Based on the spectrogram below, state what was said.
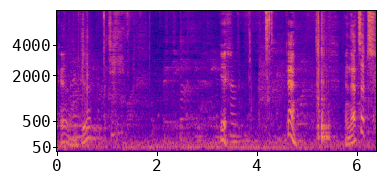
Okay, let me feel it. Yes. Okay. And that's it.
